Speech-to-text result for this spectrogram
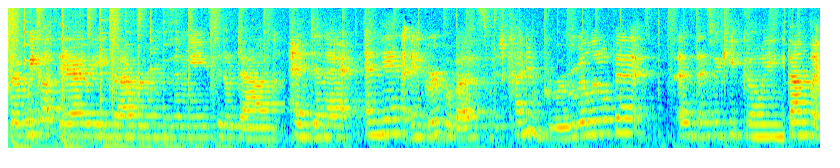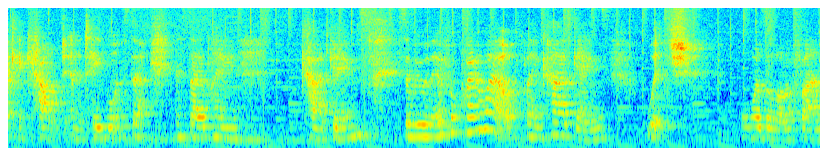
So we got there, we got our rooms and we settled down, had dinner, and then a group of us, which kind of grew a little bit as, as we keep going, found like a couch and a table and stuff and started playing card games. So we were there for quite a while playing card games, which was a lot of fun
